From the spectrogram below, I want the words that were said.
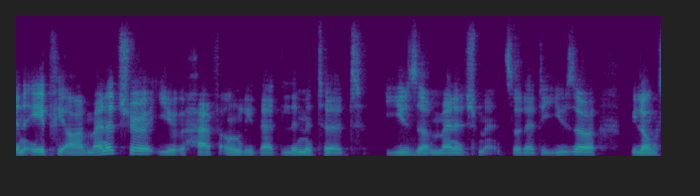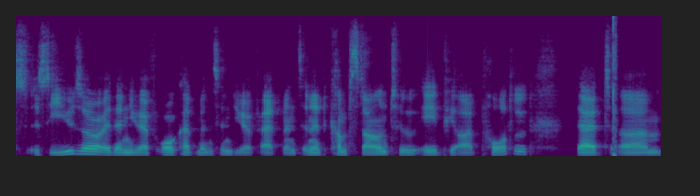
in API manager, you have only that limited user management so that the user belongs is the user and then you have org admins and you have admins and it comes down to API portal that um,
